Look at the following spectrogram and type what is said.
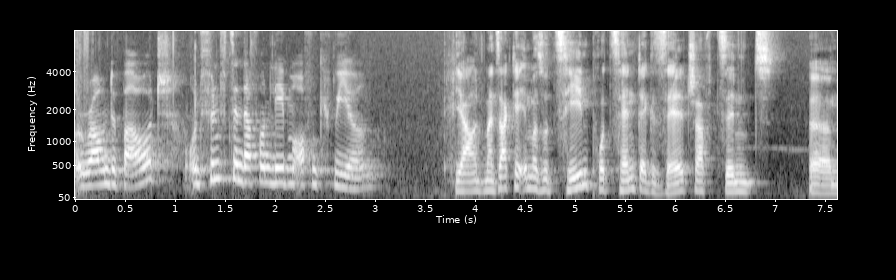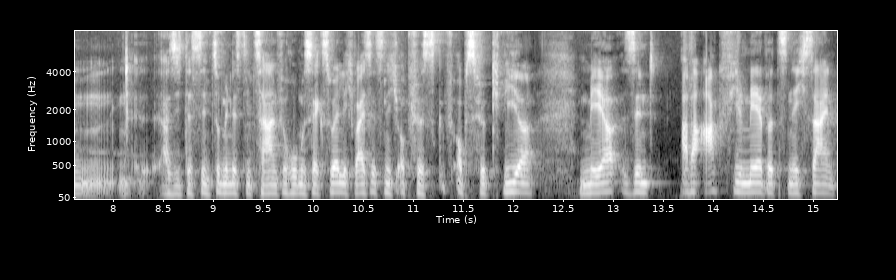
roundabout. Und 15 davon leben offen queer. Ja, und man sagt ja immer so 10% der Gesellschaft sind, ähm, also das sind zumindest die Zahlen für Homosexuelle. Ich weiß jetzt nicht, ob es für queer mehr sind, aber arg viel mehr wird es nicht sein.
